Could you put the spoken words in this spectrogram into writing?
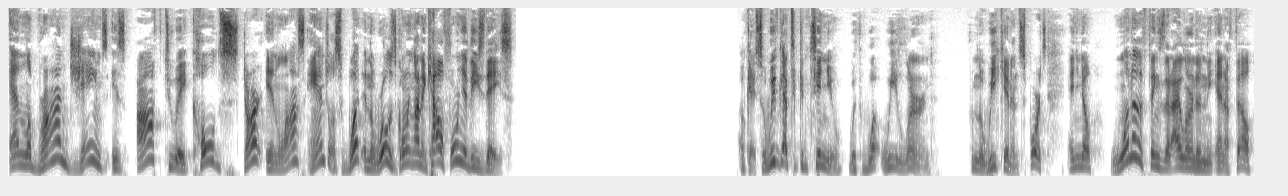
and LeBron James is off to a cold start in Los Angeles. What in the world is going on in California these days? Okay, so we've got to continue with what we learned from the weekend in sports. And you know, one of the things that I learned in the NFL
